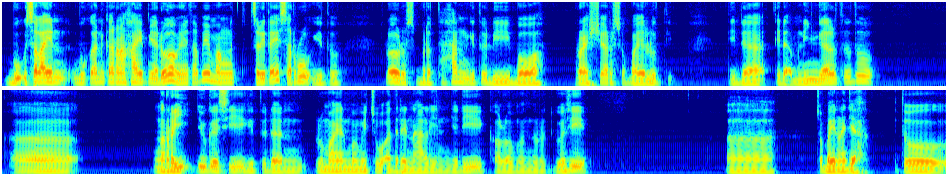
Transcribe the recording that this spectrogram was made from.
bu selain bukan karena hype nya doang ya tapi emang ceritanya seru gitu. Lo harus bertahan gitu di bawah pressure supaya lu tidak tidak meninggal tuh tuh uh, ngeri juga sih gitu dan lumayan memicu adrenalin. Jadi kalau menurut gue sih uh, cobain aja itu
